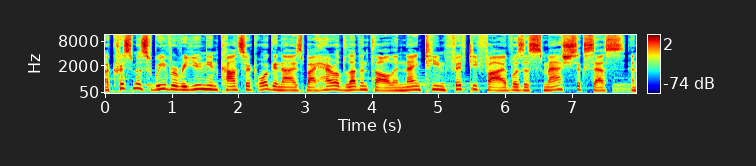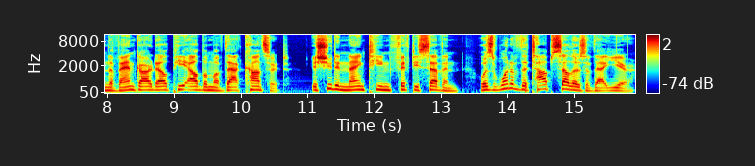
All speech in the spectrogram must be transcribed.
a Christmas Weaver reunion concert organized by Harold Leventhal in 1955 was a smash success, and the Vanguard LP album of that concert, issued in 1957, was one of the top sellers of that year,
